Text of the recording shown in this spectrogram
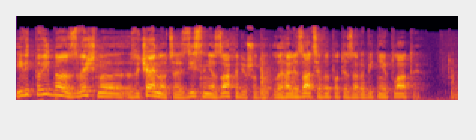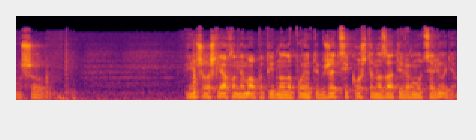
І відповідно, звично, звичайно, це здійснення заходів щодо легалізації виплати заробітної плати, тому що іншого шляху нема, потрібно наповнити бюджет, ці кошти назад і вернуться людям.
